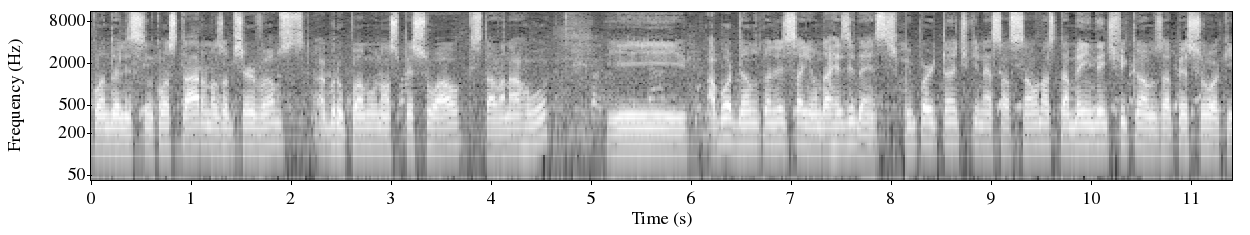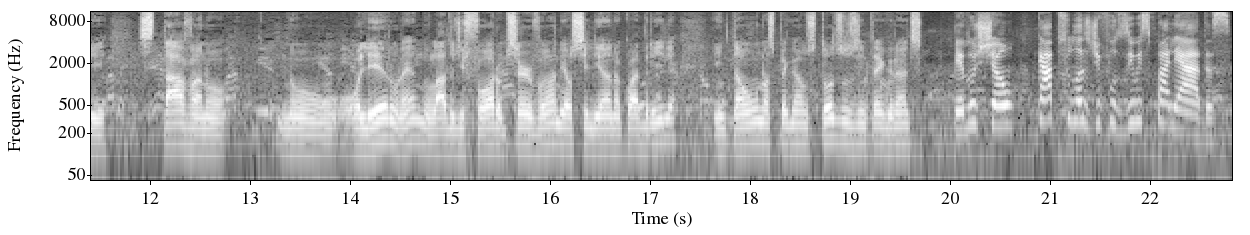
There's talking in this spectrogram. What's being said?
Quando eles se encostaram, nós observamos, agrupamos o nosso pessoal que estava na rua e abordamos quando eles saíam da residência. O importante é que nessa ação nós também identificamos a pessoa que estava no, no olheiro, né, no lado de fora, observando e auxiliando a quadrilha. Então nós pegamos todos os integrantes. Pelo chão, cápsulas de fuzil espalhadas.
